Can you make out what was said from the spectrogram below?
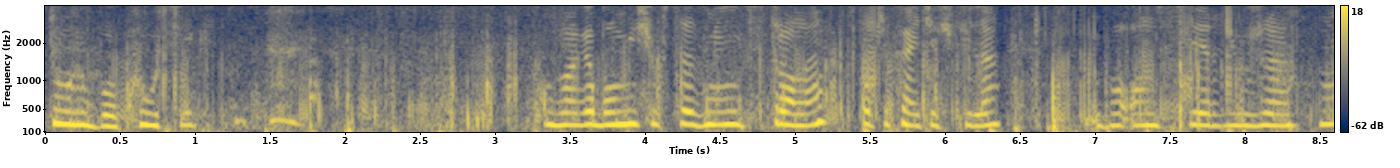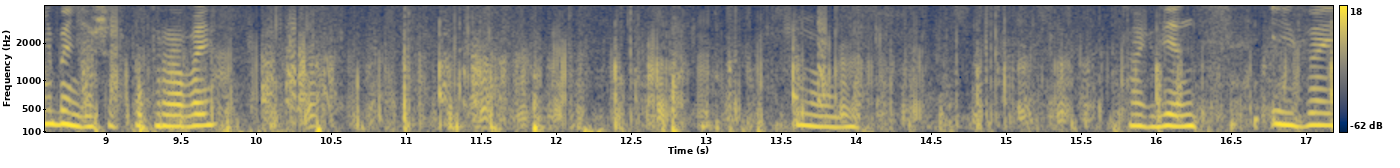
turbo kucyk. Uwaga, bo Misiu chce zmienić stronę. Poczekajcie chwilę, bo on stwierdził, że nie będzie szedł po prawej. No. Tak więc Iwej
